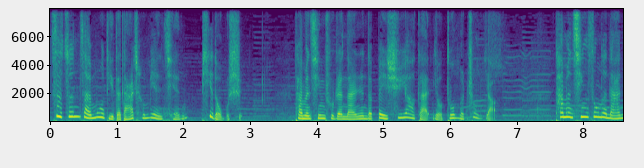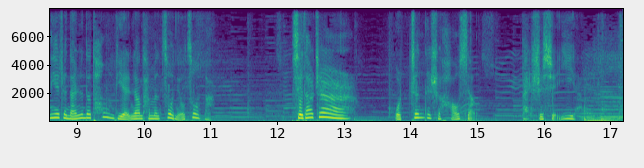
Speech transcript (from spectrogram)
自尊在目的的达成面前屁都不是，他们清楚着男人的被需要感有多么重要，他们轻松地拿捏着男人的痛点，让他们做牛做马。写到这儿，我真的是好想。拜师学艺啊！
